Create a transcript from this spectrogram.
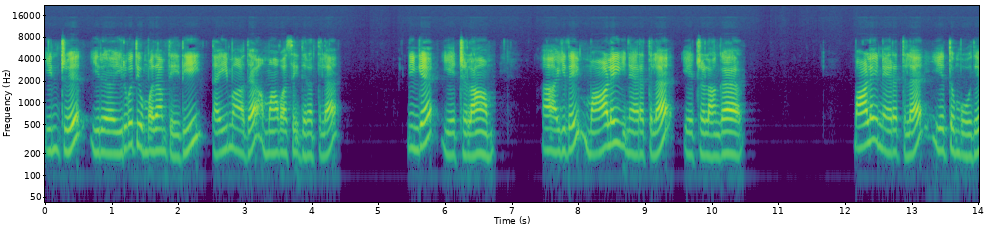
இன்று இரு இருபத்தி ஒன்பதாம் தேதி தை மாத அமாவாசை தினத்தில் நீங்கள் ஏற்றலாம். இதை மாலை நேரத்தில் ஏற்றலாங்க. மாலை நேரத்தில் ஏற்றும்போது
